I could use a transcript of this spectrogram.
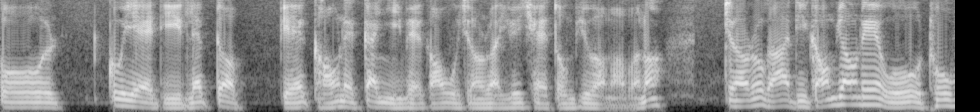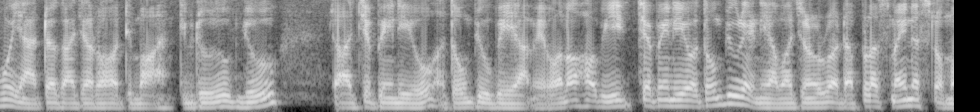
ကိုကိုယ့်ရဲ့ဒီ laptop ရဲ့ခေါင်းနဲ့ကိုက်ညီပဲခေါင်းကိုကျွန်တော်တို့ကရွေးချယ်အသုံးပြုရမှာပေါ့နော်ကျွန်တော်တို့ကဒီကောင်းပြောင်းလေးကိုထိုးဖို့ရအတွက်ကကြတော့ဒီမှာဒီလိုမျိုး ဒါဂျပန်တွေကိုအသုံးပြုပေးရမယ်ပေါ့နော်ဟုတ်ပြီဂျပန်တွေကိုအသုံးပြုတဲ့နေရာမှာကျွန်တော်တို့ကဒါ plus minus တော့မ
